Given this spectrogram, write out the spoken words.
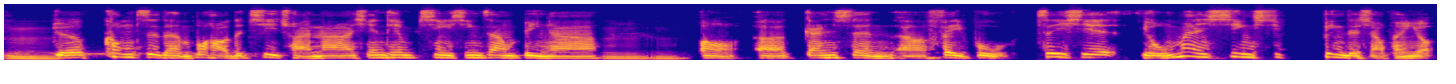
嗯，觉得控制的很不好的气喘啊，先天性心脏病啊，嗯嗯，哦，呃，肝肾啊，肺部这些有慢性病的小朋友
